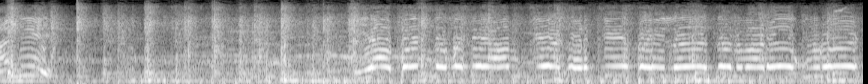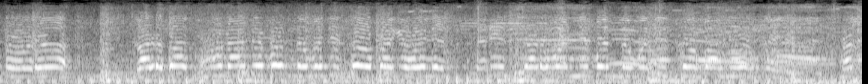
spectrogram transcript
आणि या बंदमध्ये आमचे घरचे बैल जनावर गुरं ढोरं कडबा घेऊन आम्ही बंदमध्ये सहभागी होईल तरी सर्वांनी बंदमध्ये सहभागी होत नाही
